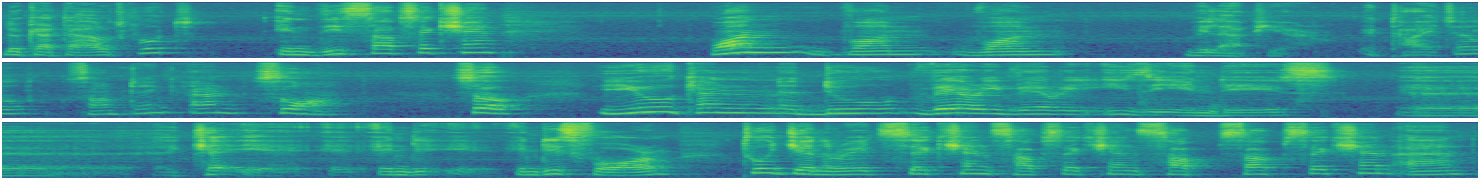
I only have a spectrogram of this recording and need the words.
Look at the output in this subsection. One one one will appear. A title something and so on. So you can do very very easy in this uh, in, the, in this form to generate section subsection sub subsection and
